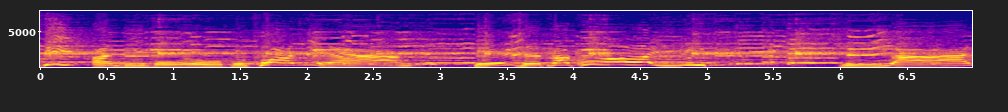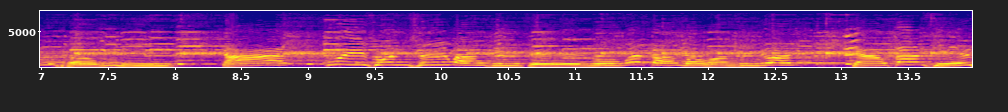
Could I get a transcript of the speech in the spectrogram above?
西安的布谷川粮建设他可以弃暗投明但归顺十万的承诺，我当了皇帝人，小当先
